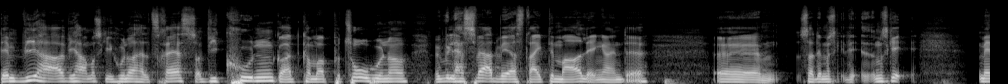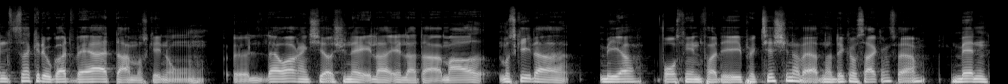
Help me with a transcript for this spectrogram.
dem vi har, vi har måske 150, og vi kunne godt komme op på 200, men vi vil have svært ved at strække det meget længere end det. Øh, så det er måske, det, er måske... Men så kan det jo godt være, at der er måske nogle øh, lavere arrangerede journaler, eller der er meget... Måske der er mere forskning inden for det i practitioner-verdenen, og det kan jo sagtens være. Men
